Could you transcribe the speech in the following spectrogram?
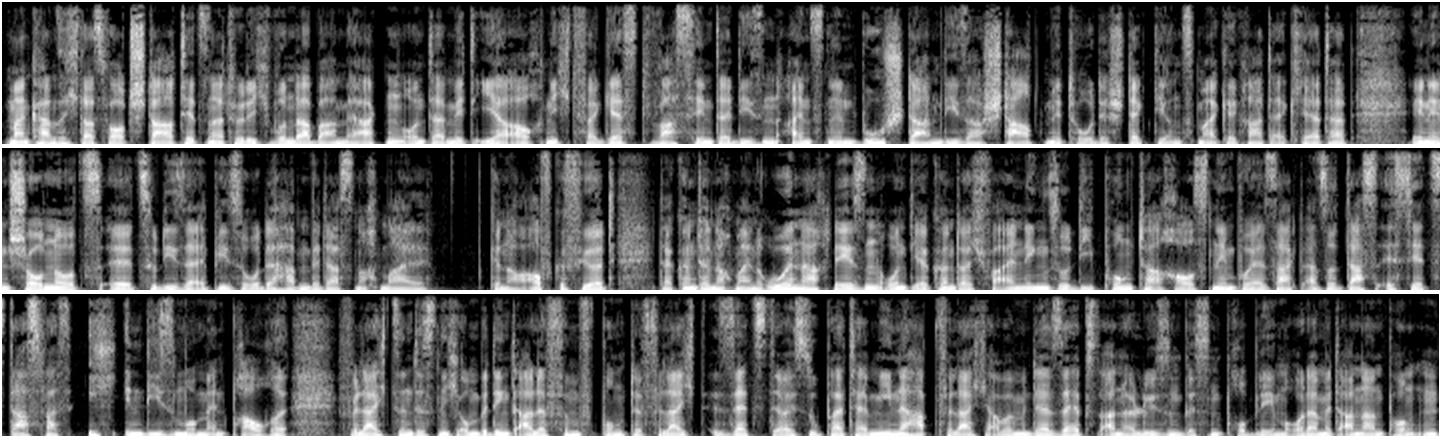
Man kann sich das Wort Start jetzt natürlich wunderbar merken und damit ihr auch nicht vergesst, was hinter diesen einzelnen Buchstaben dieser Startmethode steckt, die uns Maike gerade erklärt hat. In den Shownotes äh, zu dieser Episode haben wir das nochmal genau aufgeführt. Da könnt ihr noch mal in Ruhe nachlesen und ihr könnt euch vor allen Dingen so die Punkte auch rausnehmen, wo ihr sagt, also das ist jetzt das, was ich in diesem Moment brauche. Vielleicht sind es nicht unbedingt alle fünf Punkte. Vielleicht setzt ihr euch super Termine, habt vielleicht aber mit der Selbstanalyse ein bisschen Probleme oder mit anderen Punkten.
